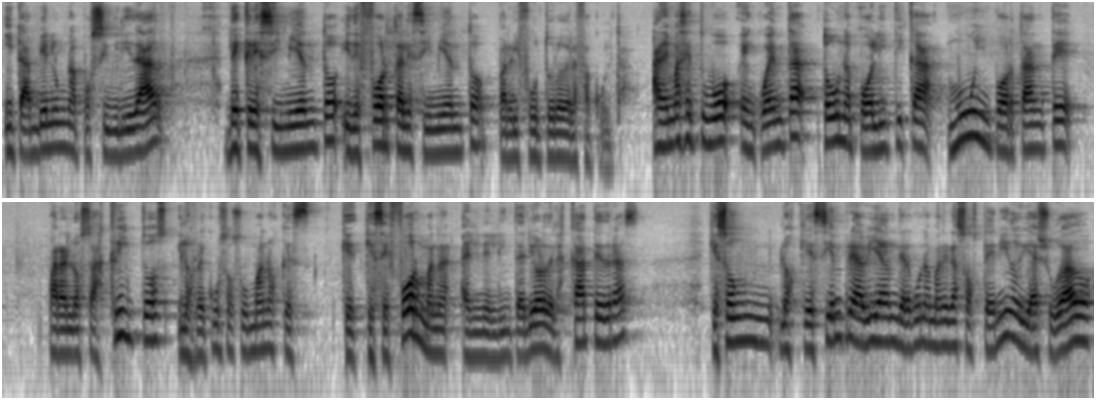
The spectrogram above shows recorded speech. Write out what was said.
y también una posibilidad de crecimiento y de fortalecimiento para el futuro de la facultad. Además se tuvo en cuenta toda una política muy importante para los adscriptos y los recursos humanos que, que, se forman en el interior de las cátedras, que son los que siempre habían de alguna manera sostenido y ayudado,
